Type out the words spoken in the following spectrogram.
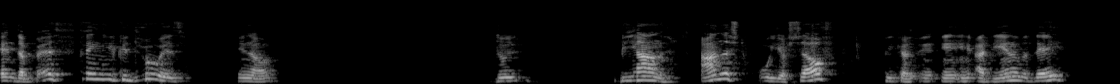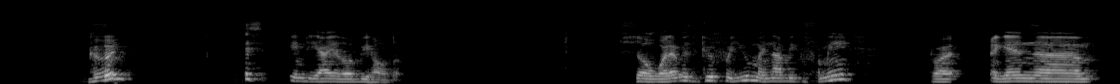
and the best thing you could do is, you know, do be honest, honest with yourself, because in, in, at the end of the day, good is in the eye of the beholder. So whatever is good for you might not be good for me, but again, um,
